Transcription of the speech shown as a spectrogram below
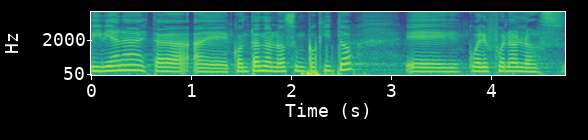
Viviana está eh, contándonos un poquito eh, cuáles fueron los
